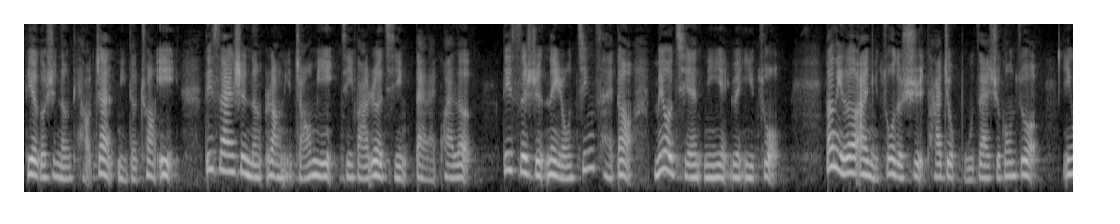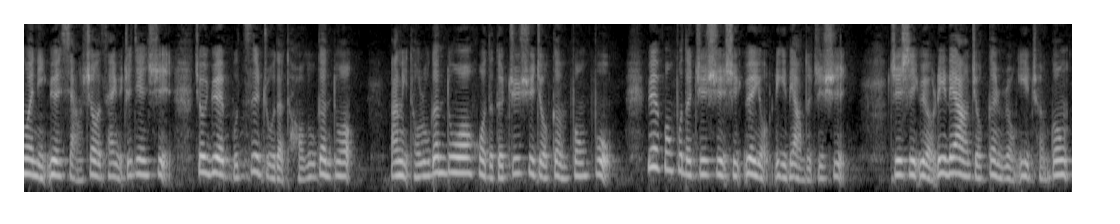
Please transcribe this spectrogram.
第二个是能挑战你的创意；第三是能让你着迷、激发热情、带来快乐。第四是内容精彩到没有钱你也愿意做。当你热爱你做的事，它就不再是工作，因为你越享受参与这件事，就越不自主地投入更多。当你投入更多，获得的知识就更丰富。越丰富的知识是越有力量的知识，知识越有力量就更容易成功。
